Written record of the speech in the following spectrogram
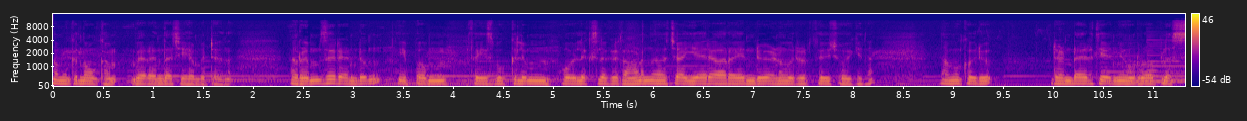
നമുക്ക് നോക്കാം വേറെ എന്താ ചെയ്യാൻ പറ്റുമെന്ന് റിംസ് രണ്ടും ഇപ്പം ഫേസ്ബുക്കിലും ഓയിലക്സിലൊക്കെ കാണുന്നത് വെച്ചാൽ അയ്യായിരം ആറായിരം രൂപയാണ് ഓരോരുത്തർ ചോദിക്കുന്നത്. നമുക്കൊരു രണ്ടായിരത്തി അഞ്ഞൂറ് രൂപ പ്ലസ്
